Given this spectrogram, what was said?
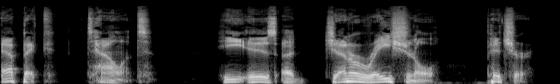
epic talent. He is a generational pitcher.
